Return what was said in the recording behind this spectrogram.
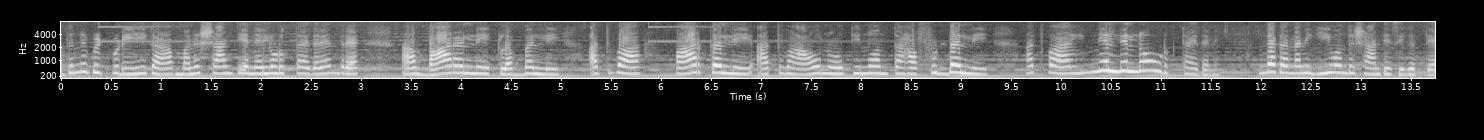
ಅದನ್ನು ಬಿಟ್ಬಿಡಿ, ಈಗ ಮನಃಶಾಂತಿಯನ್ನು ಎಲ್ಲಿ ಹುಡುಕ್ತಾ ಇದ್ದಾರೆ ಅಂದರೆ ಬಾರಲ್ಲಿ, ಕ್ಲಬ್ಬಲ್ಲಿ ಅಥವಾ ಪಾರ್ಕಲ್ಲಿ ಅಥವಾ ಅವನು ತಿನ್ನುವಂತಹ ಫುಡ್ಡಲ್ಲಿ ಅಥವಾ ಇನ್ನೆಲ್ಲೆಲ್ಲೋ ಹುಡುಕ್ತಾ ಇದ್ದಾನೆ. ಅಂದಾಗ ನನಗೆ ಈ ಒಂದು ಶಾಂತಿ ಸಿಗುತ್ತೆ,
